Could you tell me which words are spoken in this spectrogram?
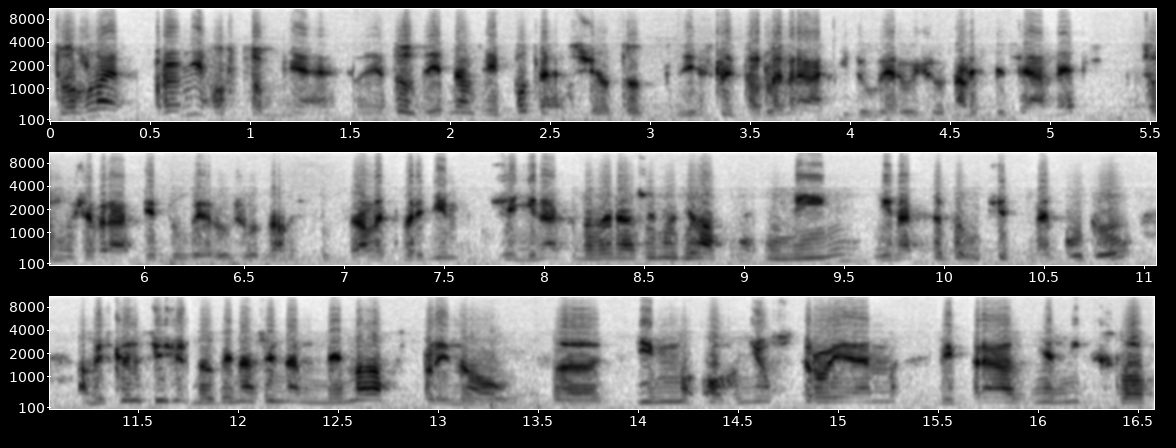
tohle pro mě osobně, je to jedna z hypotéz, že to, jestli tohle vrátí důvěru žurnalistice, já nevím, co může vrátit důvěru žurnalistice, ale tvrdím, že jinak novinařinu dělat neumím, jinak se to učit nebudu a myslím si, že novinařina nemá splynout s tím ohňostrojem vyprázdněných slov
